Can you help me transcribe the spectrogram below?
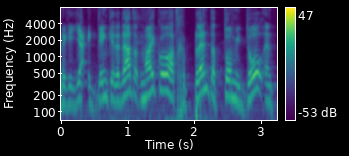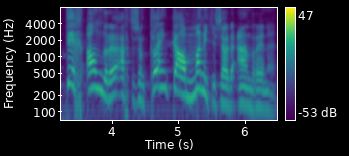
dan denk ik, ja, ik denk inderdaad dat Michael had gepland dat Tommy Doll en tig anderen achter zo'n klein kaal mannetje zouden aanrennen.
